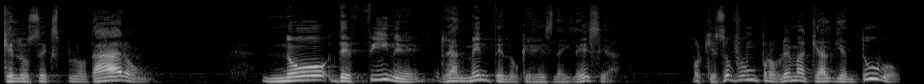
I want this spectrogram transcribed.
que los explotaron, no define realmente lo que es la iglesia. porque eso fue un problema que alguien tuvo.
